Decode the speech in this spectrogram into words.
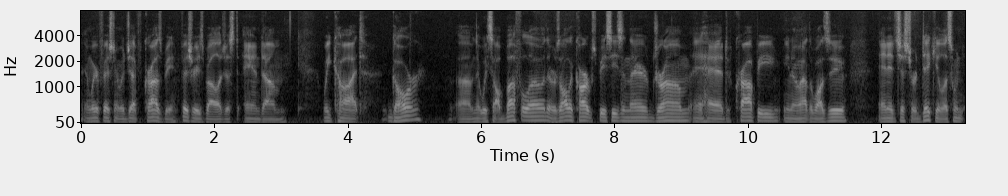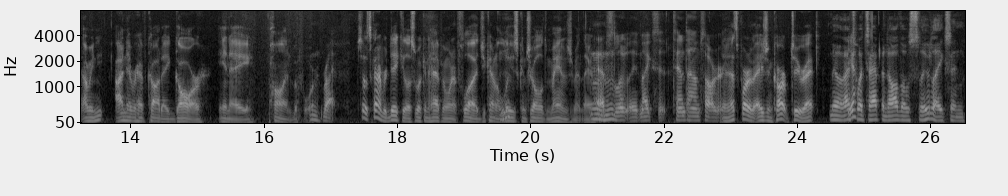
And we were fishing it with Jeff Crosby, fisheries biologist, and um, we caught gar. Um, that we saw buffalo. There was all the carp species in there. Drum. It had crappie, you know, out the wazoo, and it's just ridiculous. When I mean, I never have caught a gar in a pond before. Hmm. Right. So it's kind of ridiculous what can happen when it floods. You kind of hmm. lose control of the management there. Absolutely, it makes it ten times harder. And that's part of Asian carp too, right? No, that's Yeah. what's happened to all those slough lakes and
